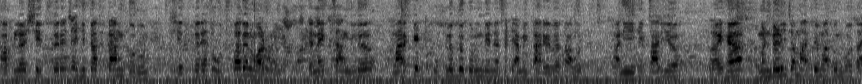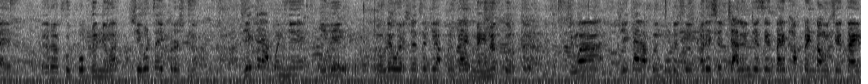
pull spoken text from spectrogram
आपलं शेतकऱ्याच्या हितात काम करून शेतकऱ्याचं उत्पादन वाढवून त्यांना एक चांगलं मार्केट उपलब्ध करून देण्यासाठी आम्ही कार्यरत आहोत. आणि हे कार्य ह्या मंडळीच्या माध्यमातून होत आहे. तर खूप खूप धन्यवाद. शेवटचा एक प्रश्न. जे काय आपण हे गेली एवढ्या वर्षाचं जे आपण काय मेहनत करतोय किंवा जे काय आपण थोडेसे बरेचसे चॅलेंजेस येत आहेत अप अँड डाऊन्स येत आहेत.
